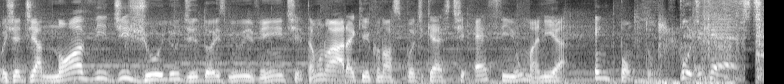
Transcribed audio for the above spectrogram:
hoje é dia 9 de julho de 2020. Estamos no ar aqui com o nosso podcast F1 Mania em ponto. Podcast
